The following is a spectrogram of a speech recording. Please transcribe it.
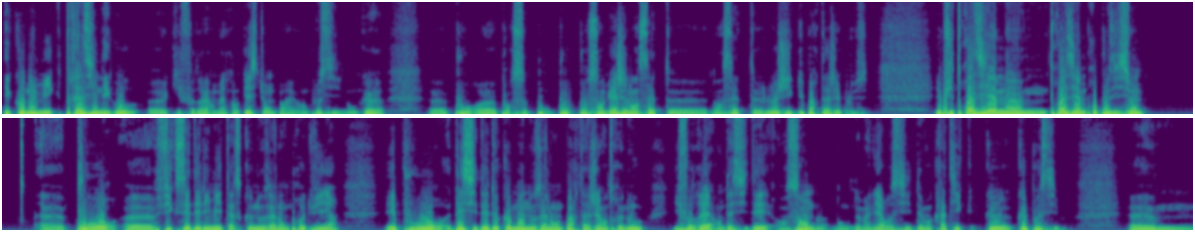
économiques très inégaux qu'il faudrait remettre en question, par exemple aussi. Donc, pour pour pour, pour, s'engager dans cette dans cette logique du partager plus. Et puis troisième troisième proposition euh, pour euh, fixer des limites à ce que nous allons produire et pour décider de comment nous allons le partager entre nous, il faudrait en décider ensemble, donc de manière aussi démocratique que, que possible. Euh,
